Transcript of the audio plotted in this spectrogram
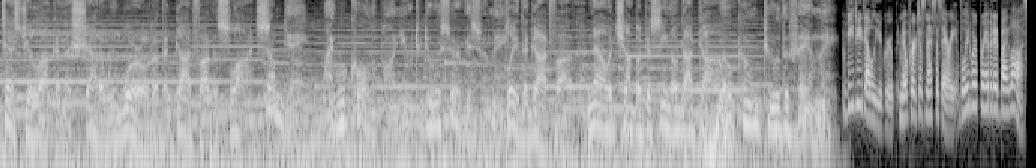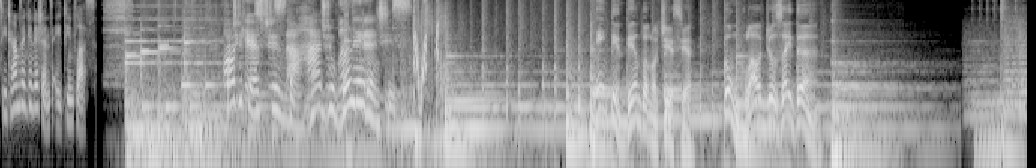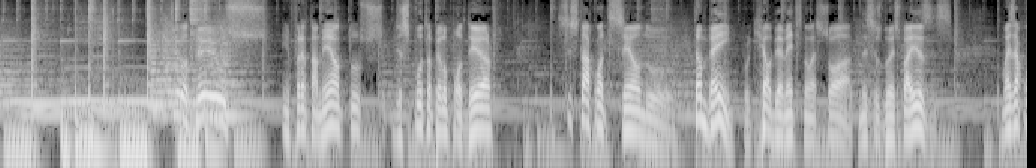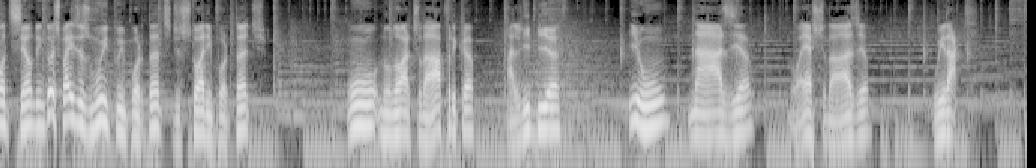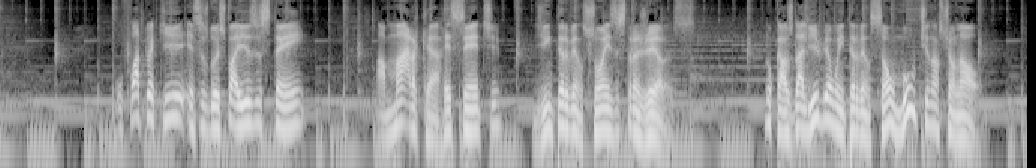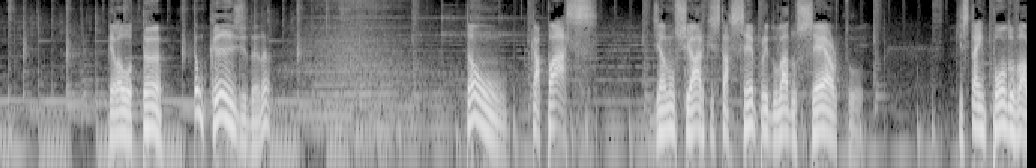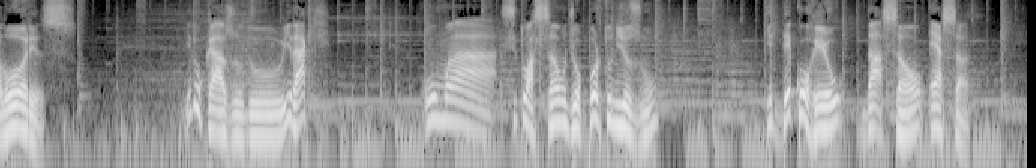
Test your luck in the shadowy world of The Godfather slot. Someday, I will call upon you to do a service for me. Play The Godfather now at ChumbaCasino.com. Welcome to the family. VGW Group. No purchase necessary. Void where prohibited by law. See terms and conditions. 18 plus. Podcasts da Rádio Bandeirantes. Entendendo a notícia, com Cláudio Zaidan. Tiroteios, enfrentamentos, disputa pelo poder. Isso está acontecendo também, porque obviamente não é só nesses dois países, mas acontecendo em dois países muito importantes, de história importante. Um no norte da África, a Líbia, e um na Ásia, no oeste da Ásia, o Iraque. O fato é que esses dois países têm a marca recente de intervenções estrangeiras. No caso da Líbia, uma intervenção multinacional pela OTAN, tão cândida, né? Tão capaz de anunciar que está sempre do lado certo, que está impondo valores. E no caso do Iraque, uma situação de oportunismo que decorreu da ação essa.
